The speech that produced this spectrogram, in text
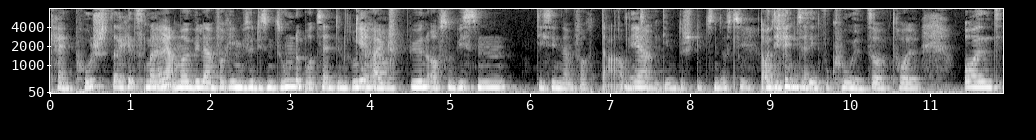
kein Push, sag ich jetzt mal. Ja, man will einfach irgendwie so diesen zu 100% den Rückhalt genau. spüren, auch so wissen, die sind einfach da und ja. die unterstützen das zu. Und die finden das irgendwo cool, so toll. Und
